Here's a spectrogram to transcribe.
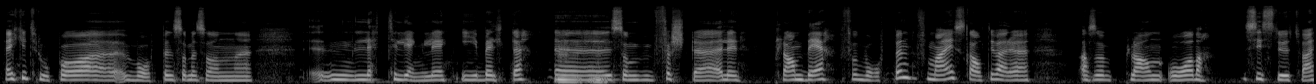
Jeg har ikke tro på eh, våpen som en sånn eh, lett tilgjengelig i beltet. Eh, Som første, eller plan B for våpen, for meg skal alltid være altså plan Å, da. Siste utvei.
